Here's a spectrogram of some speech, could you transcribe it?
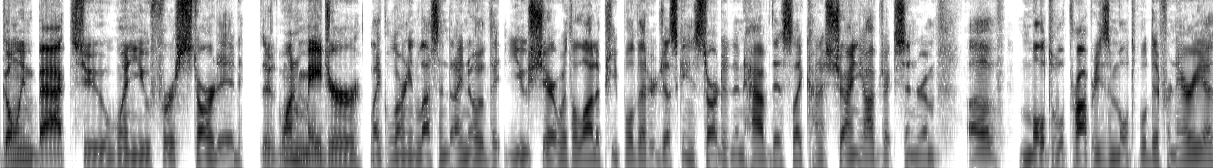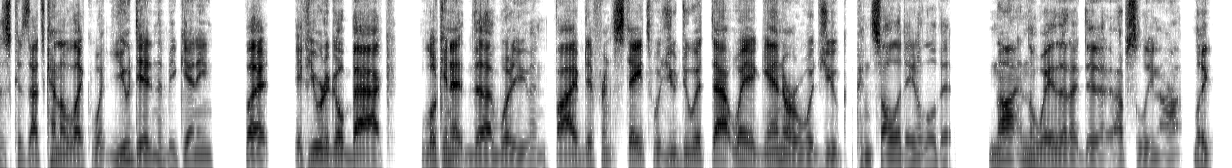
going back to when you first started. There's one major like learning lesson that I know that you share with a lot of people that are just getting started and have this like kind of shiny object syndrome of multiple properties in multiple different areas because that's kind of like what you did in the beginning. But if you were to go back looking at the what are you in five different states, would you do it that way again or would you consolidate a little bit? Not in the way that I did it. Absolutely not. Like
